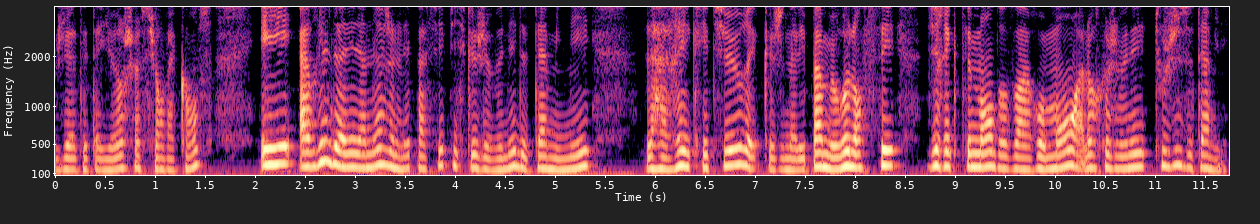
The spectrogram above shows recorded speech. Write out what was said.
j'ai la tête ailleurs, je suis en vacances. Et avril de l'année dernière, je ne l'ai pas fait puisque je venais de terminer la réécriture et que je n'allais pas me relancer directement dans un roman alors que je venais tout juste de terminer.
